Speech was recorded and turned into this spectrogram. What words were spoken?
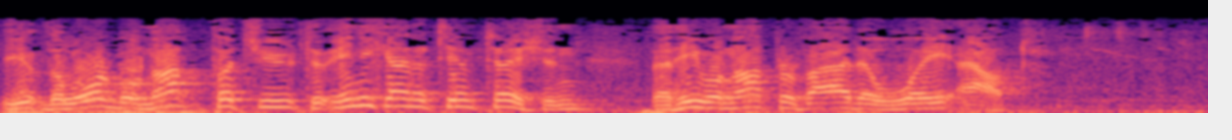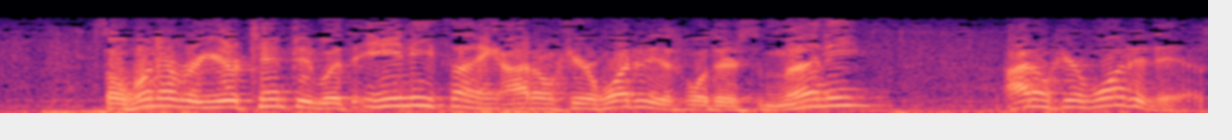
you, the Lord will not put you to any kind of temptation that He will not provide a way out. So whenever you're tempted with anything, I don't care what it is, whether it's money, I don't care what it is.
